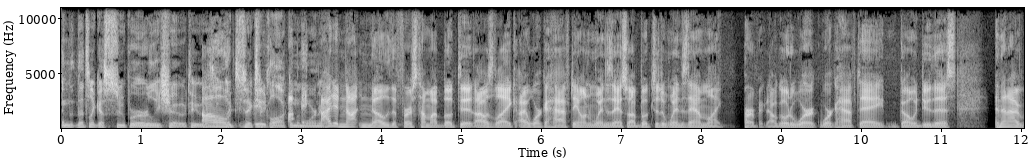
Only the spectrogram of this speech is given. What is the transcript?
And that's like a super early show too. It's oh, like six Oh, dude, o'clock in the I- morning. I, did not know the first time I booked it. I was like, I work a half day on Wednesday, so I booked it a Wednesday. I'm like, perfect. I'll go to work, work a half day, go and do this. And then I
